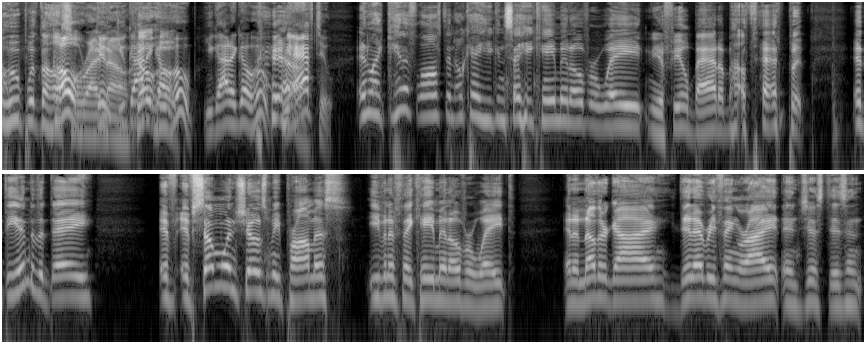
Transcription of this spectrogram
now. hoop with the Go, hustle right dude, now. You got to Go go hoop. hoop. You got to go hoop. You have to. And like Kenneth Lofton, okay, you can say he came in overweight and you feel bad about that, but at the end of the day, if if someone shows me promise, even if they came in overweight, and another guy did everything right and just isn't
